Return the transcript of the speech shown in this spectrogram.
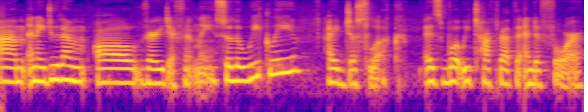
Um, and I do them all very differently. So the weekly, I just look is what we talked about the end of four.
